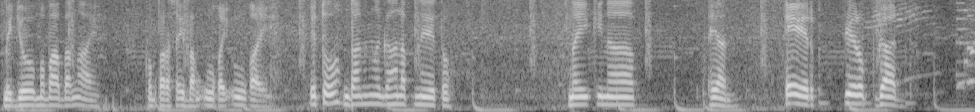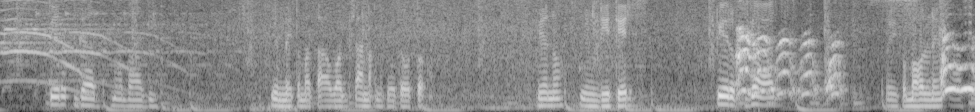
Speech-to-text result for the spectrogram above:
Medyo mababa nga eh. Kumpara sa ibang ukay-ukay. Ito, daming naghahanap na ito. Nike na, ayan, Air, Fear of God. Fear of God, mga body. Yun, may tumatawag sa anak ni Toto. Yan o, yung details. Fear of God. Uy, kumahol na yung aso.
